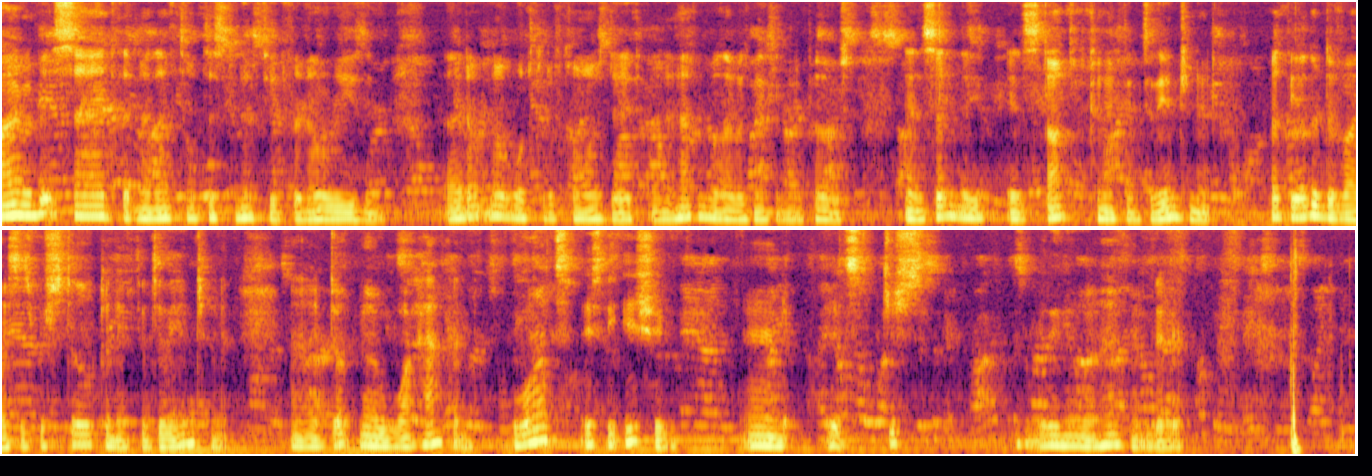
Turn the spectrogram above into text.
I'm a bit sad that my laptop disconnected for no reason. I don't know what could have caused it, and it happened while I was making my post. Then suddenly, it stopped connecting to the internet, but the other devices were still connected to the internet, and I don't know what happened. What is the issue? And it's just... I really know.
